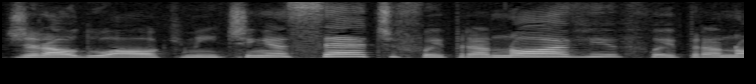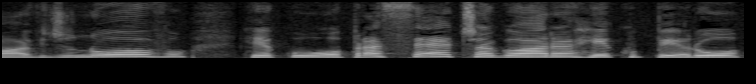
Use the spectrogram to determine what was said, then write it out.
Geraldo Alckmin tinha sete, foi para nove, foi para nove de novo, recuou para sete, agora recuperou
